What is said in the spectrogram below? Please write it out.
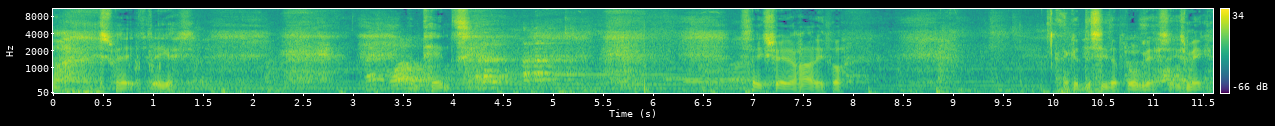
Oh, sweaty today, guys. Intense. It's nice training Harry though. Good to see the progress that he's making.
